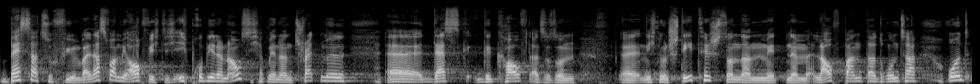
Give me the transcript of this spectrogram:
besser zu fühlen, weil das war mir auch wichtig. Ich probiere dann aus. Ich habe mir dann ein Treadmill äh, gekauft, also so ein äh, nicht nur ein Stehtisch, sondern mit einem Laufband darunter. Und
